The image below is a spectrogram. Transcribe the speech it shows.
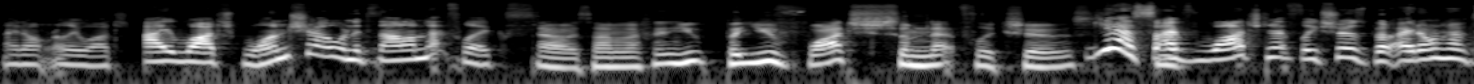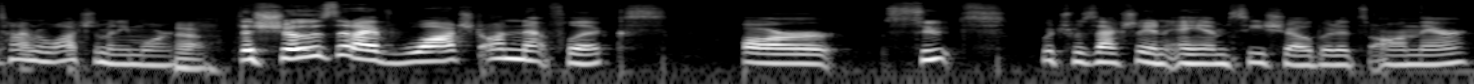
I don't really watch. I watch one show and it's not on Netflix. Oh, it's not enough. You, but you've watched some Netflix shows. Yes, I've watched Netflix shows, but I don't have time to watch them anymore. Oh. The shows that I've watched on Netflix are Suits, which was actually an AMC show, but it's on there.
